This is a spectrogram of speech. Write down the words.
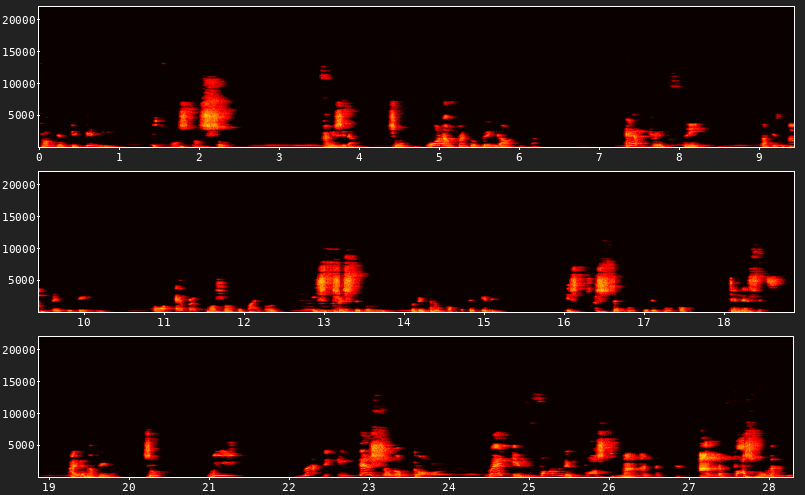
from the beginning, it was not so. Can you see that? So, what I'm trying to bring out is that everything that is happening today, or every portion of the Bible, is traceable to the book of the beginning. Is traceable to the book of Genesis. I get what I'm saying? So, we, the intention of God, when He formed the first man and the first woman,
